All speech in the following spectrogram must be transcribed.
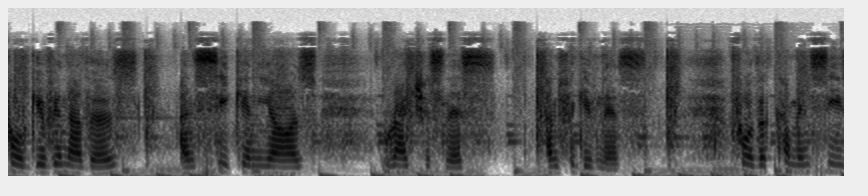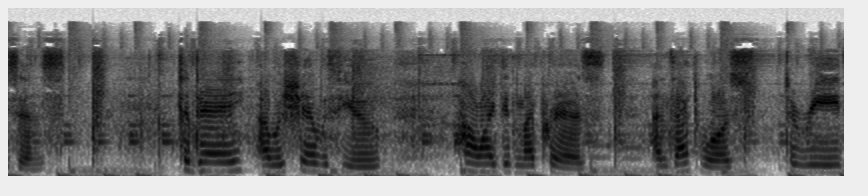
forgiving others, and seeking Yah's righteousness and forgiveness for the coming seasons. Today, I will share with you how I did my prayers, and that was to read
